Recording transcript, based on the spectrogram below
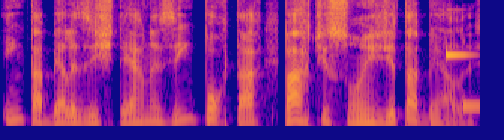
em tabelas externas e importar partições de tabelas.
